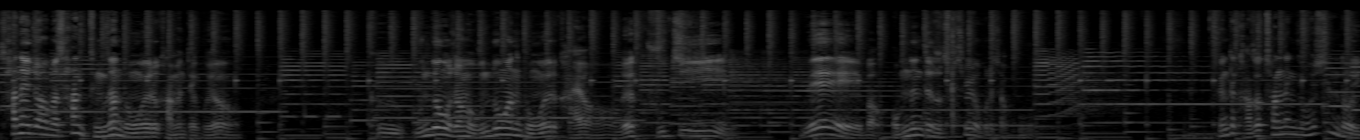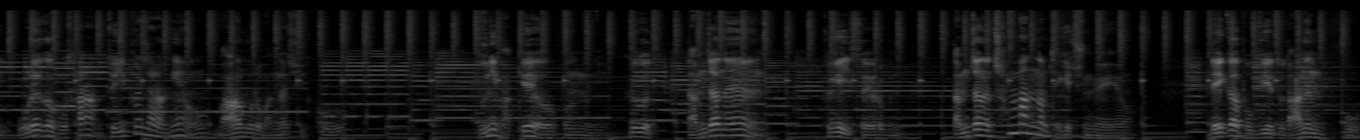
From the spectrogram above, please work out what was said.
산을 좋아하면 산 등산 동호회를 가면 되고요. 그 운동을 좋아하면 운동하는 동호회를 가요. 왜 굳이 왜 막 없는데도 찾으려고 그래 자꾸. 근데 가서 찾는 게 훨씬 더 오래가고 사랑 더 이쁜 사랑해요. 마음으로 만날 수 있고 눈이 바뀌어요 보는 눈이. 그리고 남자는 그게 있어요 여러분. 남자는 첫 만남 되게 중요해요. 내가 보기에도 나는 뭐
